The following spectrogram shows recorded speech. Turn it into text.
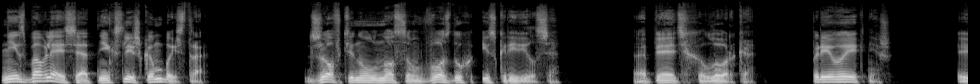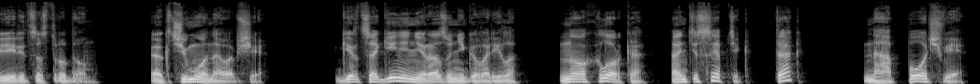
«Не избавляйся от них слишком быстро». Джо втянул носом в воздух и скривился. «Опять хлорка. Привыкнешь. Верится с трудом. А к чему она вообще?» Герцогиня ни разу не говорила. «Но хлорка – антисептик, так? На почве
